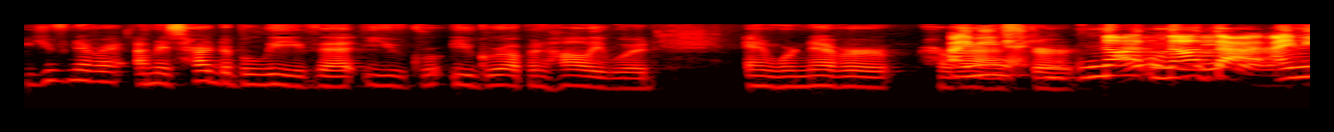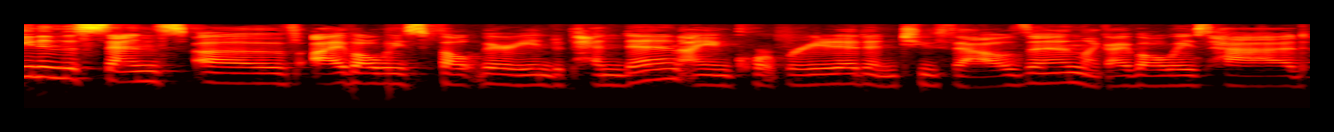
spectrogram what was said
You've never. I mean, it's hard to believe that you gr- you grew up in Hollywood and were never harassed. I mean, harassed or. not wasn't not that. I mean, in the sense of I've always felt very independent. I incorporated in 2000. Like I've always had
